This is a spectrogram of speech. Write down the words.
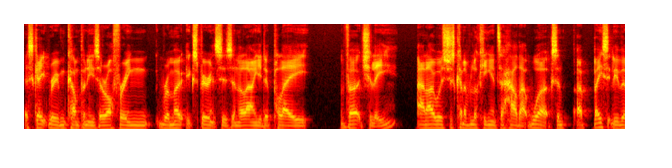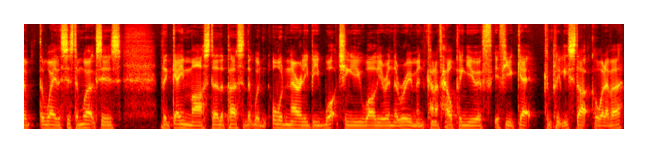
escape room companies are offering remote experiences and allowing you to play virtually and I was just kind of looking into how that works. And uh, basically, the, the way the system works is the game master, the person that would ordinarily be watching you while you're in the room and kind of helping you if, if you get completely stuck or whatever,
